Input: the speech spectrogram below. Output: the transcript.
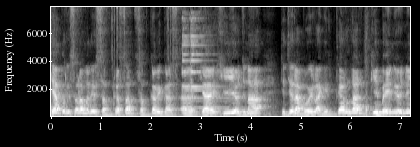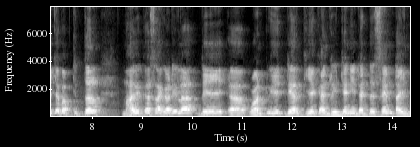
त्या परिसरामध्ये सबका साथ सबका विकास ह्या ही योजना तिथे राबवावी लागेल. त्या लाडकी बहीण योजनेच्या बाबतीत तर महाविकास आघाडीला they want to eat their cake and retain it at the same time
